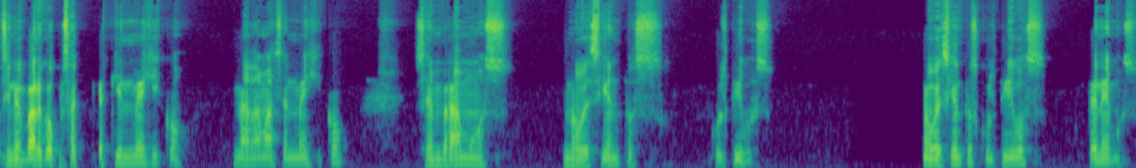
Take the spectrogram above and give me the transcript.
Sin embargo, pues aquí en México, nada más en México, sembramos 900 cultivos. 900 cultivos tenemos.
